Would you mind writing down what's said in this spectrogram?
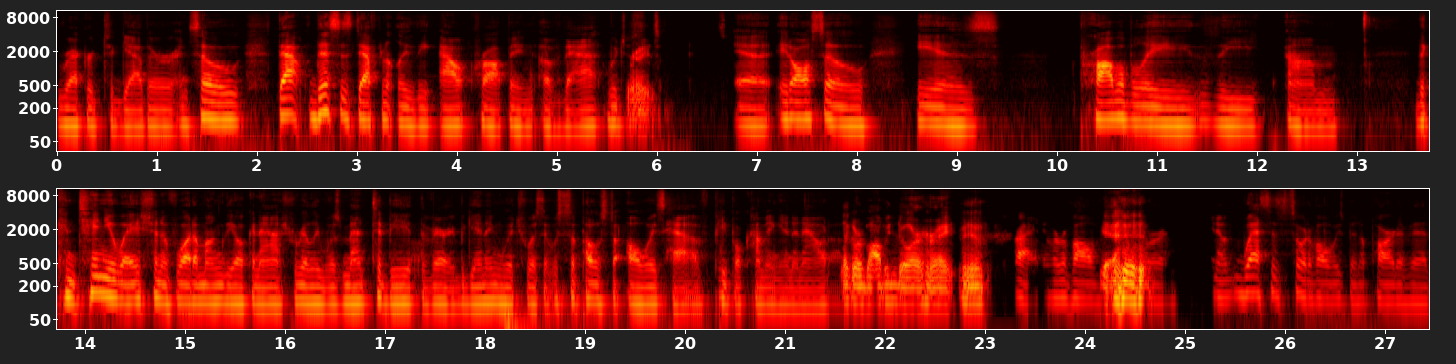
record together, and so that this is definitely the outcropping of that, which Right. is uh, it also is probably the um, the continuation of what Among the Oak and Ash really was meant to be at the very beginning, which was it was supposed to always have people coming in and out of Like a revolving door, right? Yeah. Right a revolving Yeah. You know, Wes has sort of always been a part of it.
